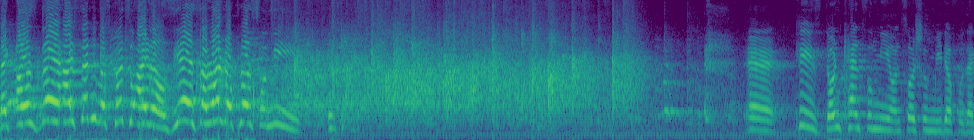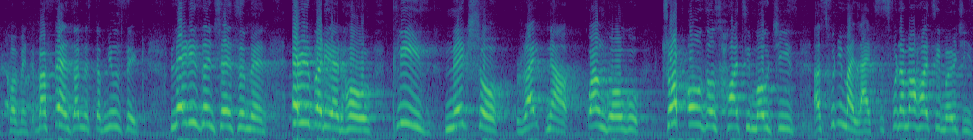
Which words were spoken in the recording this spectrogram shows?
like I was there, I said he must go to idols. Yes, a round of applause for me. Uh, please don't cancel me on social media for that comment. My friends, I'm Mr. Music. Ladies and gentlemen, everybody at home, please make sure right now, Kwangogu, drop all those heart emojis. Asfuni my likes, asfuni my heart emojis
